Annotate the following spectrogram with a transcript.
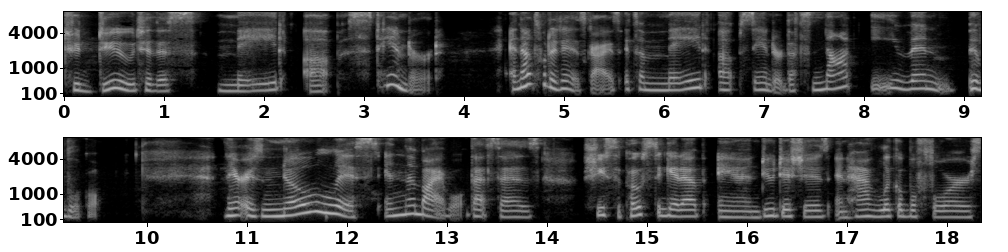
to do to this made up standard. And that's what it is, guys. It's a made up standard that's not even biblical. There is no list in the Bible that says she's supposed to get up and do dishes and have lickable floors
